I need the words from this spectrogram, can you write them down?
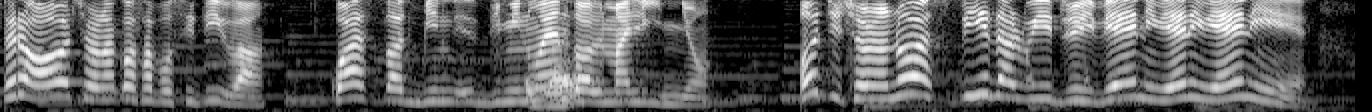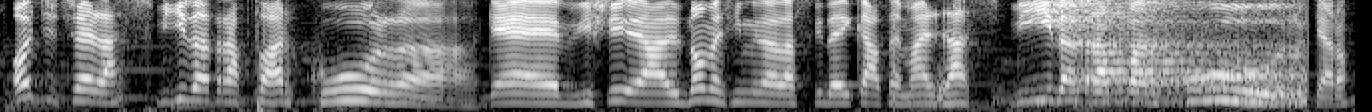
Però c'è una cosa positiva. Qua sta diminuendo il maligno. Oggi c'è una nuova sfida, Luigi. Vieni, vieni, vieni. Oggi c'è la sfida tra parkour Che è vicino ha il nome simile alla sfida di casa Ma è la sfida tra parkour Chiaro?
